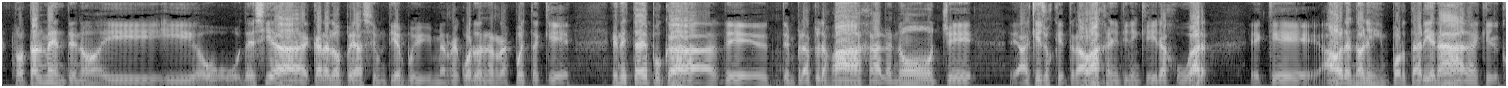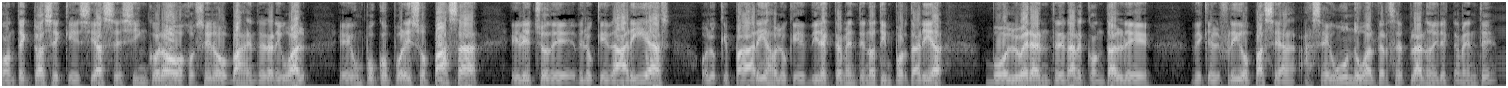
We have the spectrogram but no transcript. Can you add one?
Totalmente, ¿no? Y, decía Cara López hace un tiempo, y me recuerdo en la respuesta, que en esta época de temperaturas bajas, la noche, eh, aquellos que trabajan y tienen que ir a jugar, eh, que ahora no les importaría nada, que el contexto hace que si hace 5 grados bajo cero vas a entrenar igual. Eh, un poco por eso pasa el hecho de lo que darías o lo que pagarías o lo que directamente no te importaría volver a entrenar con tal de de que el frío pase a, segundo o al tercer plano directamente?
